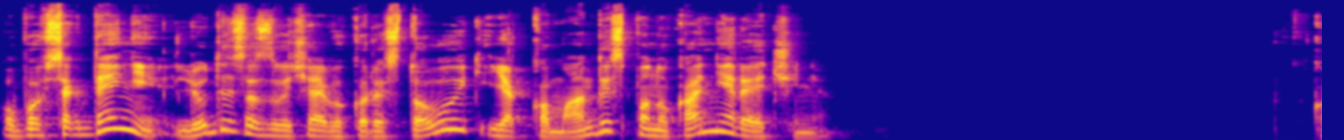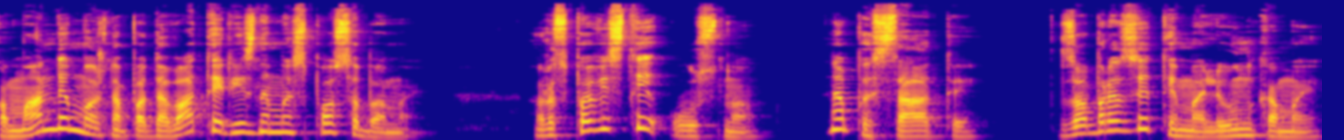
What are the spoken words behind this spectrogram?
У повсякденні люди зазвичай використовують як команди спонукальні речення. Команди можна подавати різними способами: розповісти усно, написати, зобразити малюнками,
